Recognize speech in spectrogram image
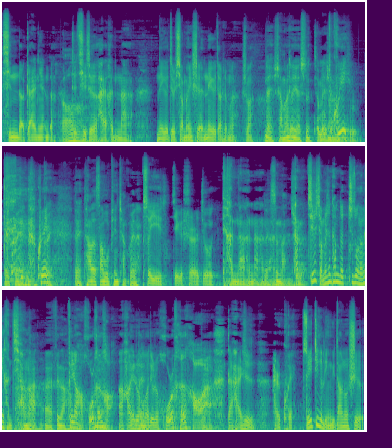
新的概念的，这其实还很难。那个就是小门神，那个叫什么是吧？对，小门神也是。小门神，亏，对 亏。亏。对他的三部片抢亏了，所以这个事儿就很难很难很难，是难。他其实小梅生他们的制作能力很强啊，哎，非常好，非常好，活儿很好啊。行业中的话就是活儿很好啊，但还是还是亏。所以这个领域当中是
